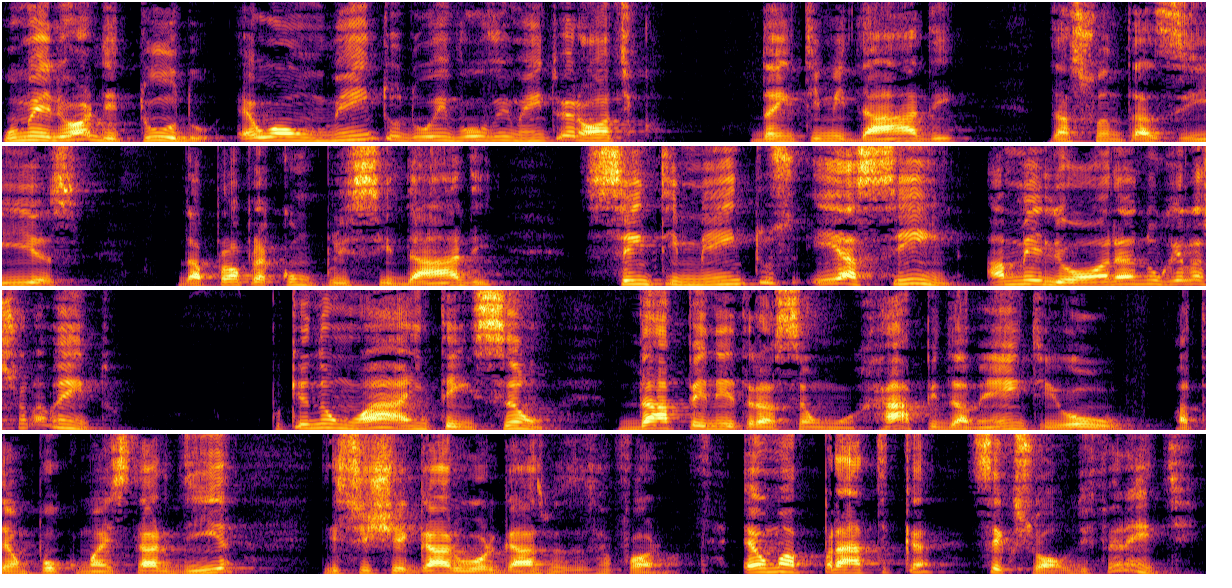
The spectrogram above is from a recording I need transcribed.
O melhor de tudo é o aumento do envolvimento erótico, da intimidade, das fantasias, da própria cumplicidade, sentimentos e assim a melhora no relacionamento. Porque não há intenção da penetração rapidamente ou até um pouco mais tardia de se chegar ao orgasmo dessa forma. É uma prática sexual diferente.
